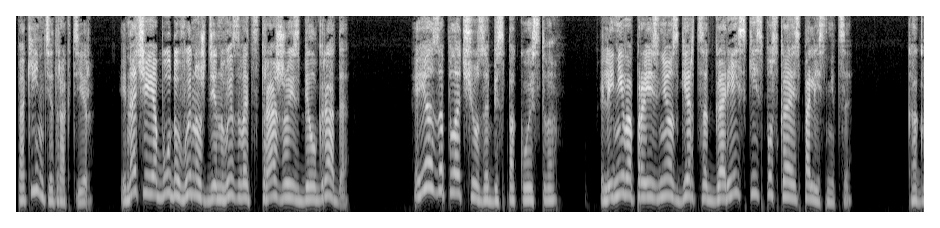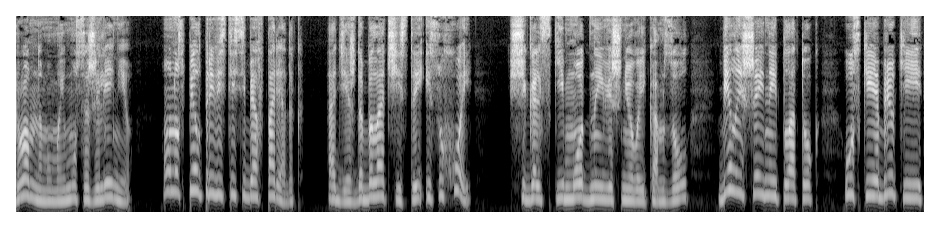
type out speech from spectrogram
Покиньте трактир, иначе я буду вынужден вызвать стражу из Белграда. Я заплачу за беспокойство», — лениво произнес герцог Горейский, спускаясь по лестнице. К огромному моему сожалению, он успел привести себя в порядок. Одежда была чистой и сухой. Щегольский модный вишневый камзол, белый шейный платок, узкие брюки и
